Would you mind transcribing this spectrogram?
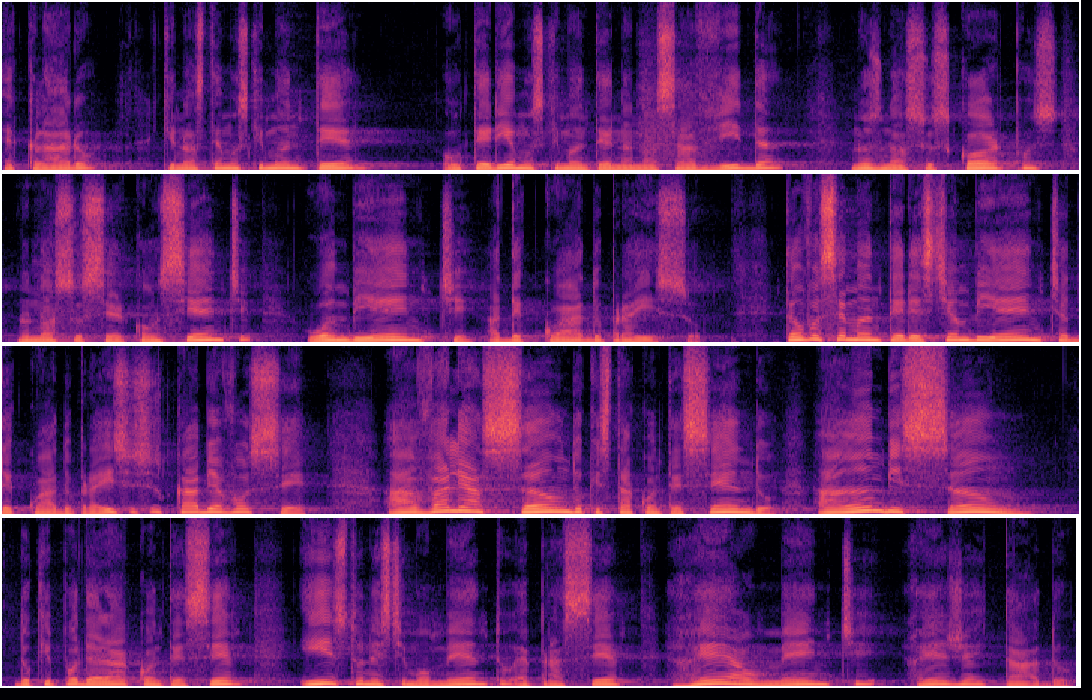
É claro que nós temos que manter, ou teríamos que manter na nossa vida, nos nossos corpos, no nosso ser consciente, o ambiente adequado para isso. Então, você manter este ambiente adequado para isso, isso cabe a você. A avaliação do que está acontecendo, a ambição do que poderá acontecer, isto neste momento é para ser realmente rejeitado,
